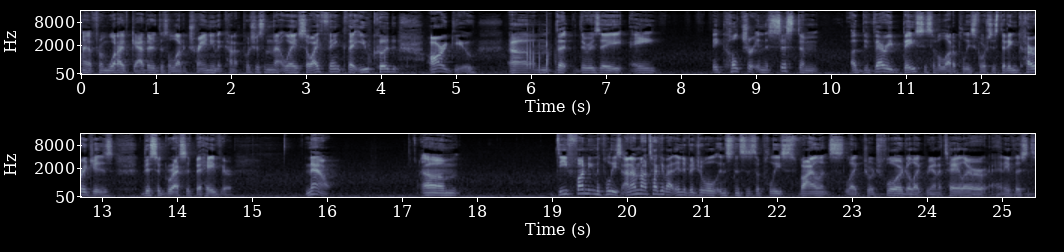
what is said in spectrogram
uh, from what I've gathered, there's a lot of training that kind of pushes them that way. So I think that you could argue um, that there is a, a a culture in the system of the very basis of a lot of police forces that encourages this aggressive behavior. Now, um, defunding the police, and I'm not talking about individual instances of police violence like George Floyd or like Breonna Taylor or any of this.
